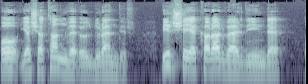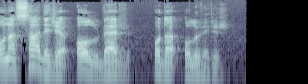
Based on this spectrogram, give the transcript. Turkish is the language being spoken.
O yaşatan ve öldürendir. Bir şeye karar verdiğinde ona sadece ol der, o da olu verir.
